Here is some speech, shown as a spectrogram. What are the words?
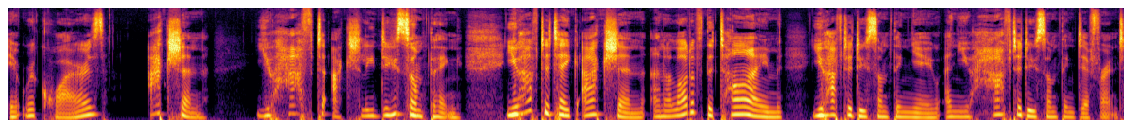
it requires action you have to actually do something. You have to take action. And a lot of the time, you have to do something new and you have to do something different.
